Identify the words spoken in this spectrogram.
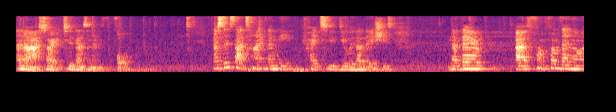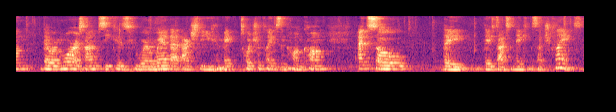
Uh, sorry, 2004. Now, since that time, then we tried to deal with other issues. Now, there, uh, from, from then on, there were more asylum seekers who were aware that actually you can make torture claims in Hong Kong, and so they, they started making such claims.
